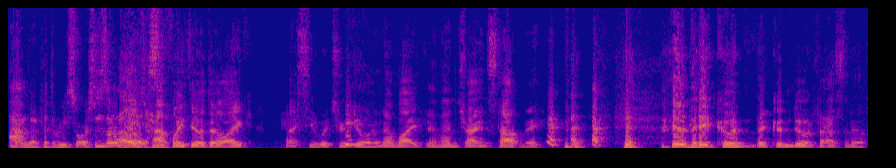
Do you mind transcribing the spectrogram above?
I'm gonna put the resources on I was this. halfway through it. They're like, I see what you're doing. I'm like, and then try and stop me. they couldn't. They couldn't do it fast enough.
